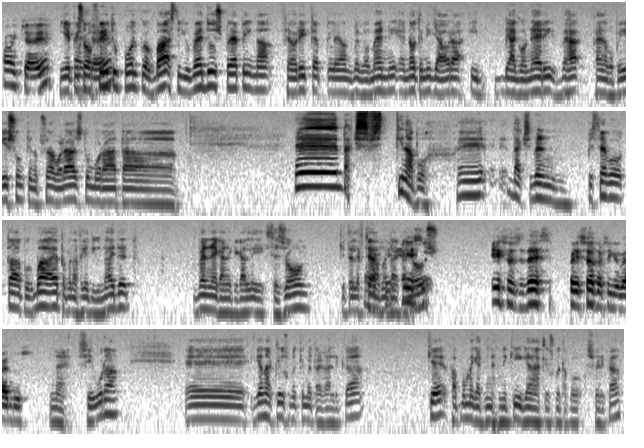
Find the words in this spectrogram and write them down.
Okay. Η επιστροφή του Πολ Προγμπά στη Juventus πρέπει να θεωρείται πλέον δεδομένη ενώ την ίδια ώρα οι Μπιαγκονέροι θα ενεργοποιήσουν την οψιόν αγοράς του Μωράτα. Ε, εντάξει, τι να πω. Ε, εντάξει, δεν πιστεύω τα Προγμπά έπρεπε να φύγει τη United. Δεν έκανε και καλή σεζόν και τελευταία okay. μετά καλός. Ίσως δέσει περισσότερο στη Juventus. Ναι, σίγουρα. Ε, για να κλείσουμε και με τα γαλλικά και θα πούμε για την εθνική για να κλείσουμε τα σφαιρικά.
